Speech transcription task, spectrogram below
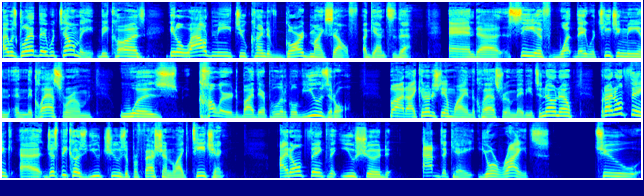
I was glad they would tell me because it allowed me to kind of guard myself against them and uh, see if what they were teaching me in, in the classroom was colored by their political views at all. But I can understand why in the classroom maybe it's a no no. But I don't think uh, just because you choose a profession like teaching, I don't think that you should abdicate your rights to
